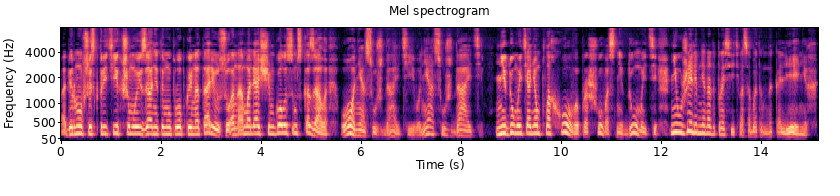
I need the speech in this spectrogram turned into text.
Обернувшись к притихшему и занятому пробкой нотариусу, она молящим голосом сказала, «О, не осуждайте его, не осуждайте! Не думайте о нем плохого, прошу вас, не думайте. Неужели мне надо просить вас об этом на коленях?»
